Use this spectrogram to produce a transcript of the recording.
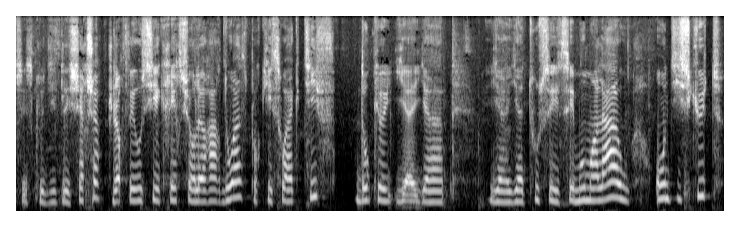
C'est ce que disent les chercheurs. Je leur fais aussi écrire sur leur ardoise pour qu'ils soient actifs. Donc il y a, y a il y, a, y a, tous ces, ces moments-là où on discute,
